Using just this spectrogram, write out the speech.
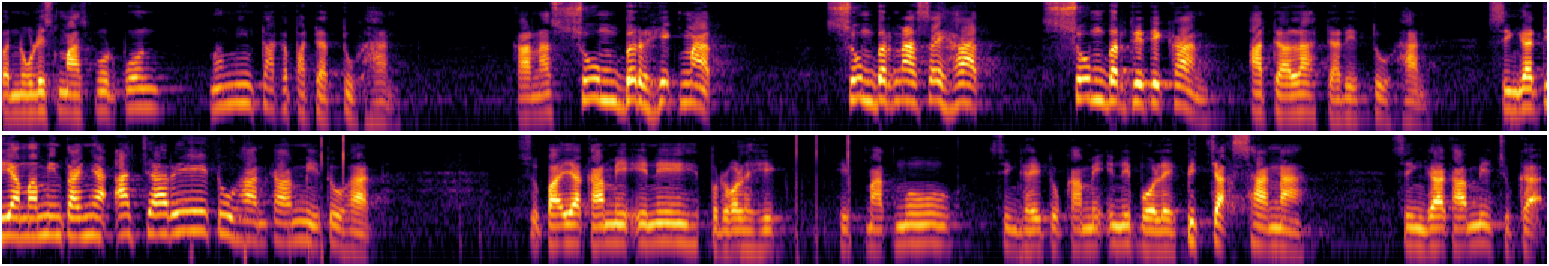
penulis Mazmur pun meminta kepada Tuhan. Karena sumber hikmat, sumber nasihat, sumber didikan adalah dari Tuhan. Sehingga dia memintanya, ajari Tuhan kami Tuhan. Supaya kami ini beroleh hik hikmatmu, sehingga itu kami ini boleh bijaksana. Sehingga kami juga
